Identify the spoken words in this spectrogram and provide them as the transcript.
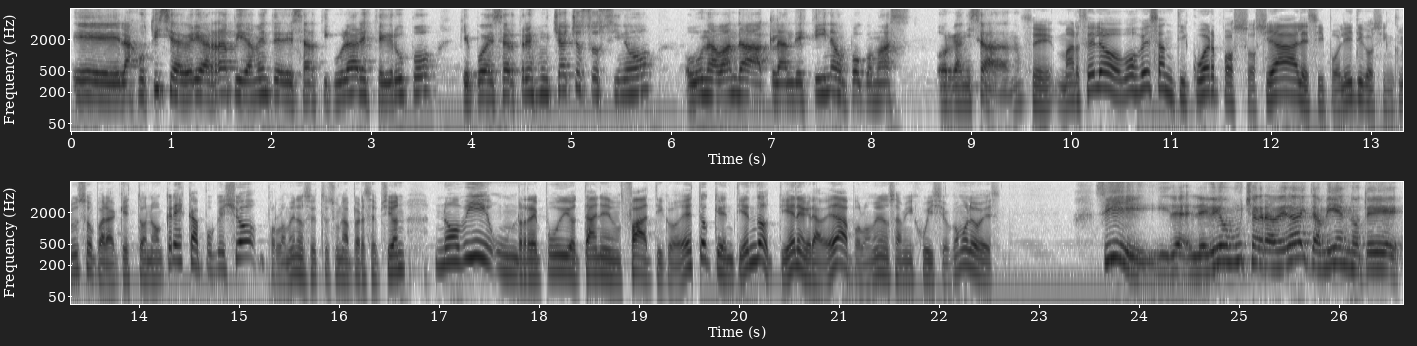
eh, la justicia debería rápidamente desarticular este grupo, que pueden ser tres muchachos o si no, o una banda clandestina un poco más organizada. ¿no? Sí, Marcelo, ¿vos ves anticuerpos sociales y políticos incluso para que esto no crezca? Porque yo, por lo menos esto es una percepción, no vi un repudio tan enfático de esto que entiendo tiene gravedad, por lo menos a mi juicio. ¿Cómo lo ves? Sí, le, veo mucha gravedad y también noté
